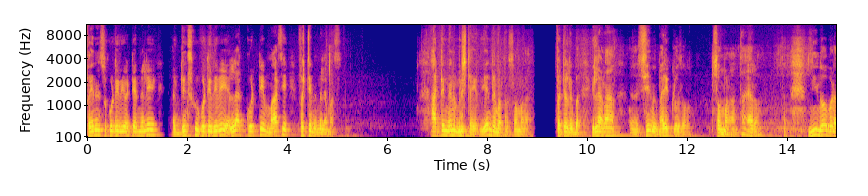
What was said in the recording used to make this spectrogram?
ಫೈನಾನ್ಸು ಕೊಟ್ಟಿದ್ದೀವಿ ಆ ಟೈಮ್ನಲ್ಲಿ ಡ್ರಿಂಕ್ಸ್ಗೂ ಕೊಟ್ಟಿದ್ದೀವಿ ಎಲ್ಲ ಕೊಟ್ಟು ಮಾಡಿಸಿ first time M L A ಮಾಡಿಸಿ ಆ ಟೈಮ್ ನಾನು ಮಿನಿಸ್ಟರ್ ಆಗಿದ್ದು ಏನು ರೀ ಮಾಡ್ತಾನೆ ಸೋಮಣ್ಣ? ಪೆಟ್ರೋಲ್ ರೀ ಬ, ಇಲ್ಲ ಅಣ್ಣ ಸಿ ಎಂ ಭಾರಿ ಕ್ಲೋಸ್ ಅವರು, ಸೋಮಣ್ಣ ಅಂತ ಯಾರು. ನೀನು ಹೋಗ್ಬೇಡ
